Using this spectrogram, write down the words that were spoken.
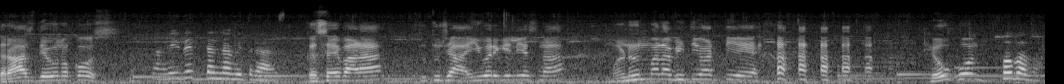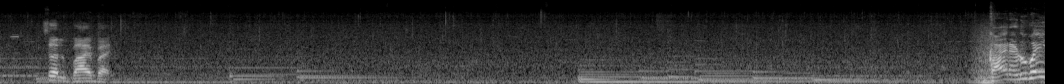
त्रास देऊ नकोस. नाही देत त्यांना मी त्रास. कसं आहे बाळा? तू तुझ्या आईवर गेलीस ना? म्हणून मला भीती वाटतीये. ठेवू फोन? हो बाबा. चल बाय बाय. काय रडू बाई?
